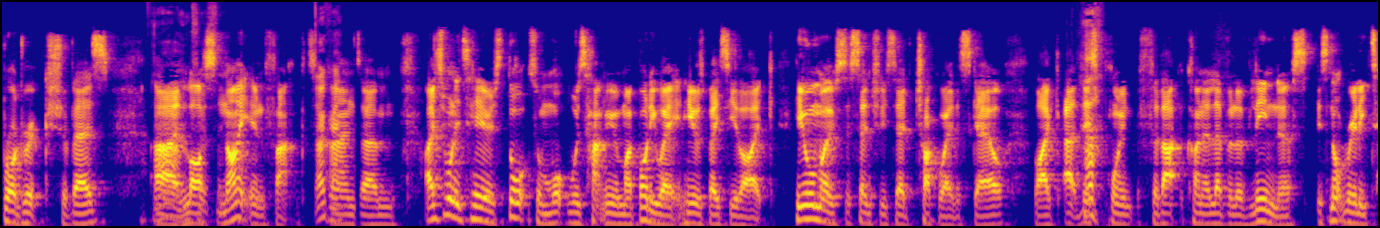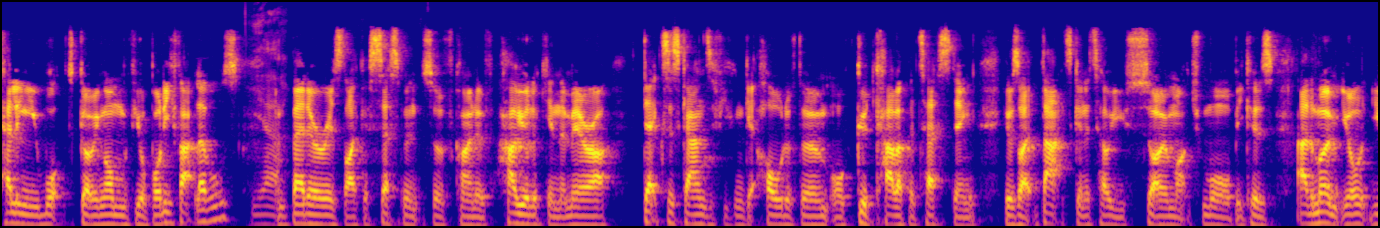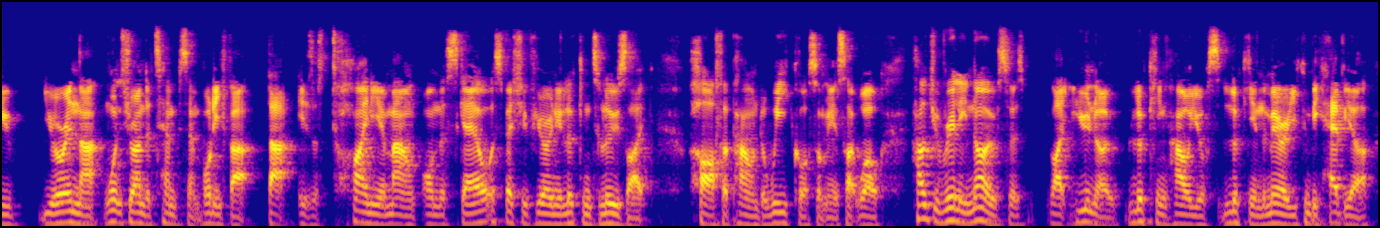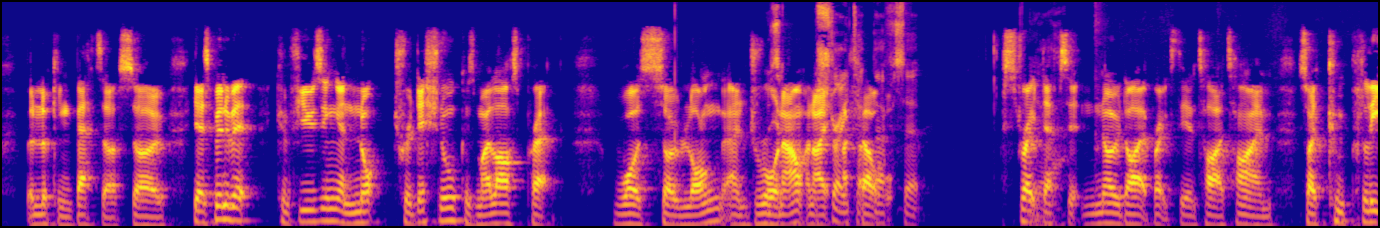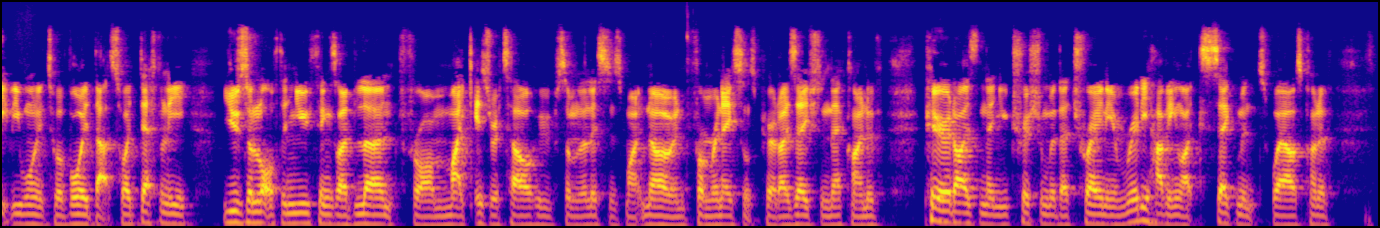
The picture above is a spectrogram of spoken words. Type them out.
Broderick Chavez Oh, uh, last night, in fact. Okay. And um, I just wanted to hear his thoughts on what was happening with my body weight. And he was basically like, he almost essentially said, chuck away the scale. Like at this point, for that kind of level of leanness, it's not really telling you what's going on with your body fat levels. Yeah. And better is like assessments of kind of how you're looking in the mirror, DEXA scans if you can get hold of them, or good caliper testing. He was like, that's going to tell you so much more because at the moment you're you you're in that once you're under 10% body fat, that is a tiny amount on the scale, especially if you're only looking to lose like half a pound a week or something. It's like, well, how do you really know? So it's like you know, looking how you're looking in the mirror, you can be heavier but looking better. So yeah, it's been a bit confusing and not traditional because my last prep was so long and drawn out, and I, Straight I up felt deficit. straight Yeah. deficit, no diet breaks the entire time. So I completely wanted to avoid that. So I definitely used a lot of the new things I'd learned from Mike Israetel, who some of the listeners might know, and from Renaissance Periodization. They're kind of periodizing their nutrition with their training and really having like segments where I was kind of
